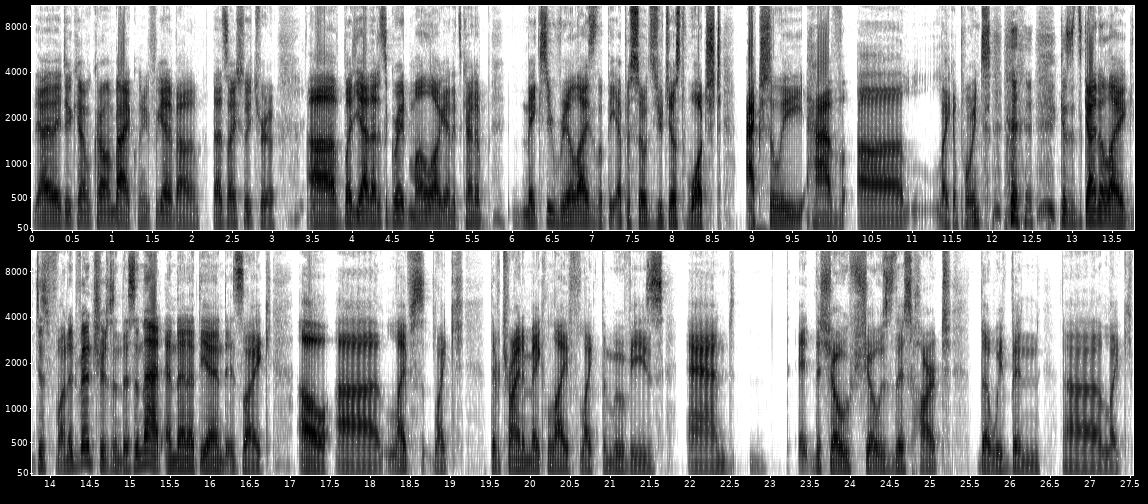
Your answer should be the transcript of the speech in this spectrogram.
yeah, they do come crawling back when you forget about them. That's actually true. Uh, but yeah, that is a great monologue, and it's kind of makes you realize that the episodes you just watched actually have uh like a point because it's kind of like just fun adventures and this and that, and then at the end it's like, oh, uh, life's like they're trying to make life like the movies, and it, the show shows this heart that we've been uh like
